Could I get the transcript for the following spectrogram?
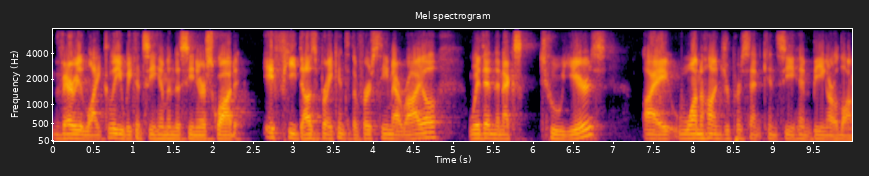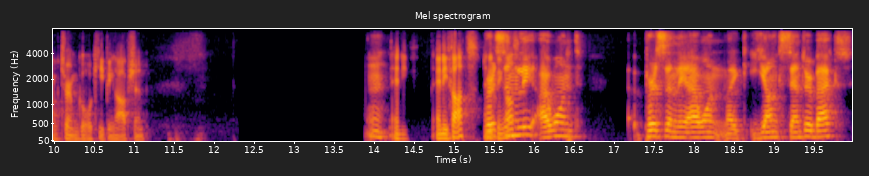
very likely we could see him in the senior squad if he does break into the first team at Rayo within the next two years. I 100% can see him being our long-term goalkeeping option. Mm. Any any thoughts? Anything else? Personally, I want personally I want like young center backs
